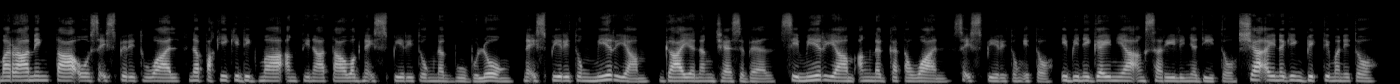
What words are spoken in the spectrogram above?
Maraming tao sa espiritual na pakikidigma ang tinatawag na espiritong nagbubulong, na espiritong Miriam gaya ng Jezebel. Si Miriam ang nagkatawan sa espiritong ito. Ibinigay niya ang sarili niya dito. Siya ay naging biktima nito.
